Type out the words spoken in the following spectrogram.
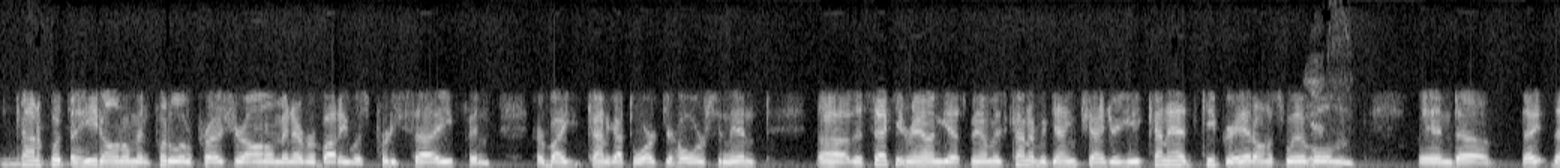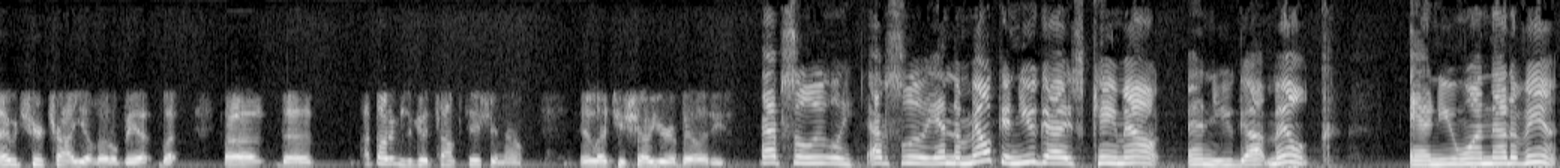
kind of put the heat on them and put a little pressure on them, and everybody was pretty safe, and everybody kind of got to work their horse. And then uh, the second round, yes, ma'am, it's kind of a game changer. You kind of had to keep your head on a swivel, Yes. and and uh, they they would sure try you a little bit, but uh, the I thought it was a good competition though. It let you show your abilities. Absolutely, absolutely. And the milk and you guys came out and you got milk and you won that event.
